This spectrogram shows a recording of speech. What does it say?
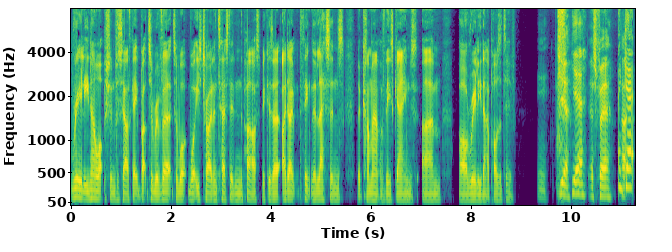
really no option for Southgate but to revert to what, what he's tried and tested in the past because I, I don't think the lessons that come out of these games um, are really that positive. Yeah, yeah. that's fair. And Uh, get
